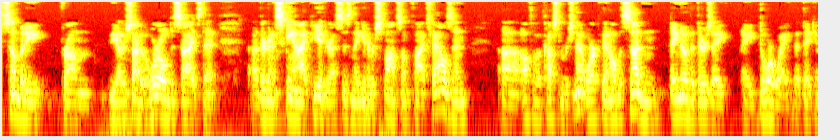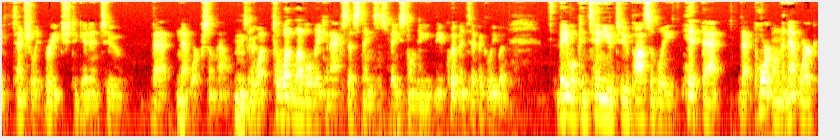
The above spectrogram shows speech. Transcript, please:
somebody from the other side of the world decides that uh, they're going to scan IP addresses and they get a response on 5000, uh, off of a customer's network, then all of a sudden they know that there's a, a doorway that they can potentially breach to get into that network somehow. Okay. So what to what level they can access things is based on the, the equipment typically, but they will continue to possibly hit that that port on the network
